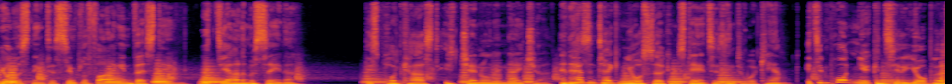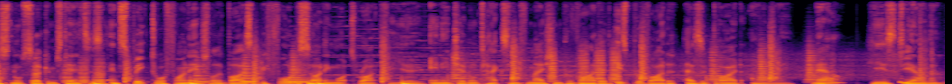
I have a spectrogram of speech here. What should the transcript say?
You're listening to Simplifying Investing with Diana Mousina. This podcast is general in nature and hasn't taken your circumstances into account. It's important you consider your personal circumstances and speak to a financial advisor before deciding what's right for you. Any general tax information provided is provided as a guide only. Now, here's Diana.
